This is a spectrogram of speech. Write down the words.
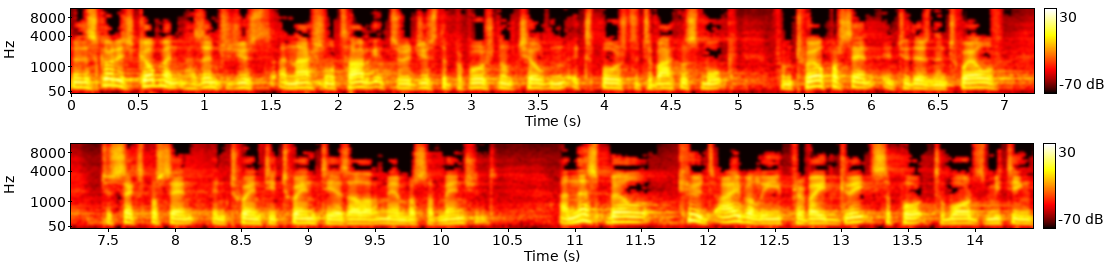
Now, the Scottish Government has introduced a national target to reduce the proportion of children exposed to tobacco smoke from 12% in 2012 to 6% in 2020, as other members have mentioned. And this bill could, I believe, provide great support towards meeting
